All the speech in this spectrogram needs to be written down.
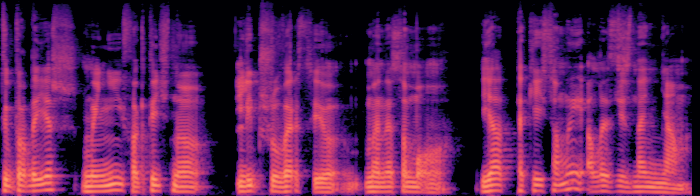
ти продаєш мені фактично ліпшу версію мене самого. Я такий самий, але зі знанням.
